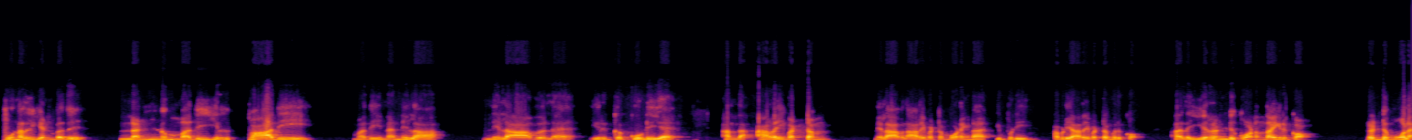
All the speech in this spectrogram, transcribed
புனல் என்பது நன்னு மதியில் பாதி. மதின நிலா. நிலாவில் இருக்கக்கூடிய அந்த அரைவட்டம். நிலாவில் அரைவட்டம் போனீங்கன்னா இப்படி அப்படி அரைவட்டம் இருக்கும். அதுல இரண்டு கோணம் தான் இருக்கும். ரெண்டு மூளை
